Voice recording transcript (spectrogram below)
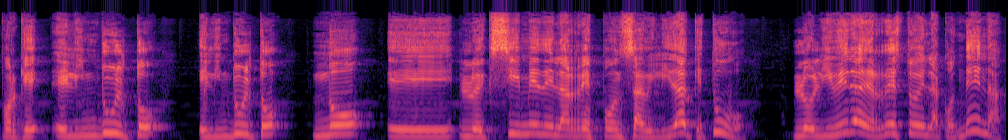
porque el indulto, el indulto no eh, lo exime de la responsabilidad que tuvo, lo libera del resto de la condena,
